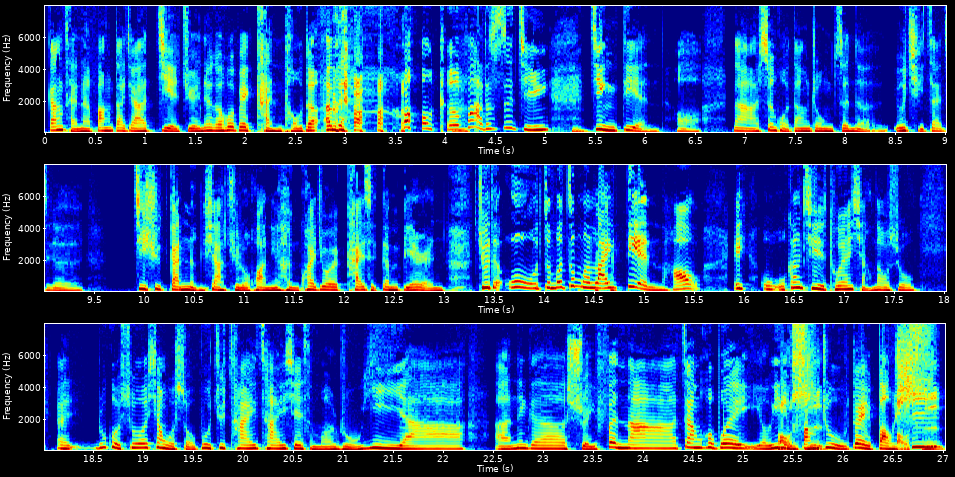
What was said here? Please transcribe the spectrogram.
刚才呢，帮大家解决那个会被砍头的啊，不是 好可怕的事情，静电哦。那生活当中真的，尤其在这个。继续干冷下去的话，你很快就会开始跟别人觉得哦，怎么这么来电？好，哎，我我刚其实突然想到说，呃，如果说像我手部去擦一擦一些什么乳液呀、啊、那个水分啊，这样会不会有一点帮助？对，保保湿湿，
